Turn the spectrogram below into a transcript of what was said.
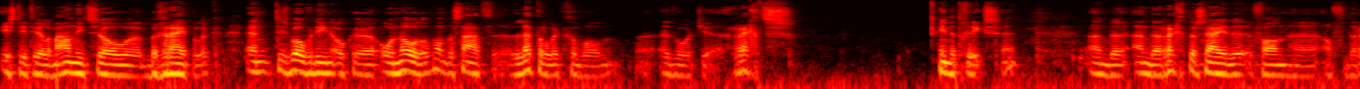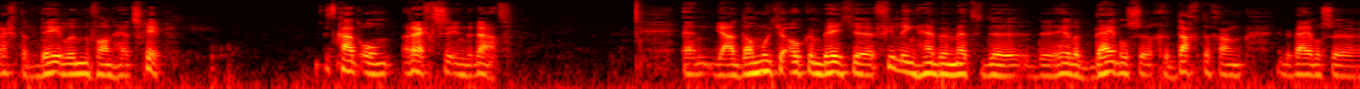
is dit helemaal niet zo begrijpelijk. En het is bovendien ook onnodig, want er staat letterlijk gewoon het woordje rechts in het Grieks. Hè? Aan de, aan de rechterzijde van, uh, of de rechterdelen van het schip. Het gaat om rechts inderdaad. En ja, dan moet je ook een beetje feeling hebben met de, de hele bijbelse gedachtegang, de bijbelse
